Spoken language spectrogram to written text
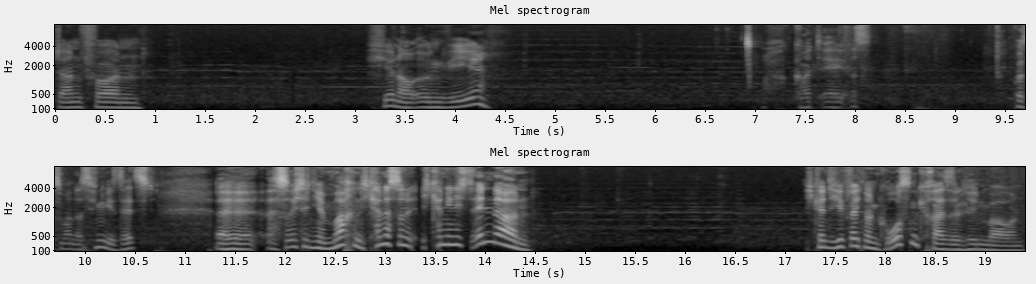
Dann von hier noch irgendwie. Oh Gott, ey. Kurz mal anders hingesetzt. Äh, was soll ich denn hier machen? Ich kann das so nicht, ich kann hier nichts ändern. Ich könnte hier vielleicht noch einen großen Kreisel hinbauen.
